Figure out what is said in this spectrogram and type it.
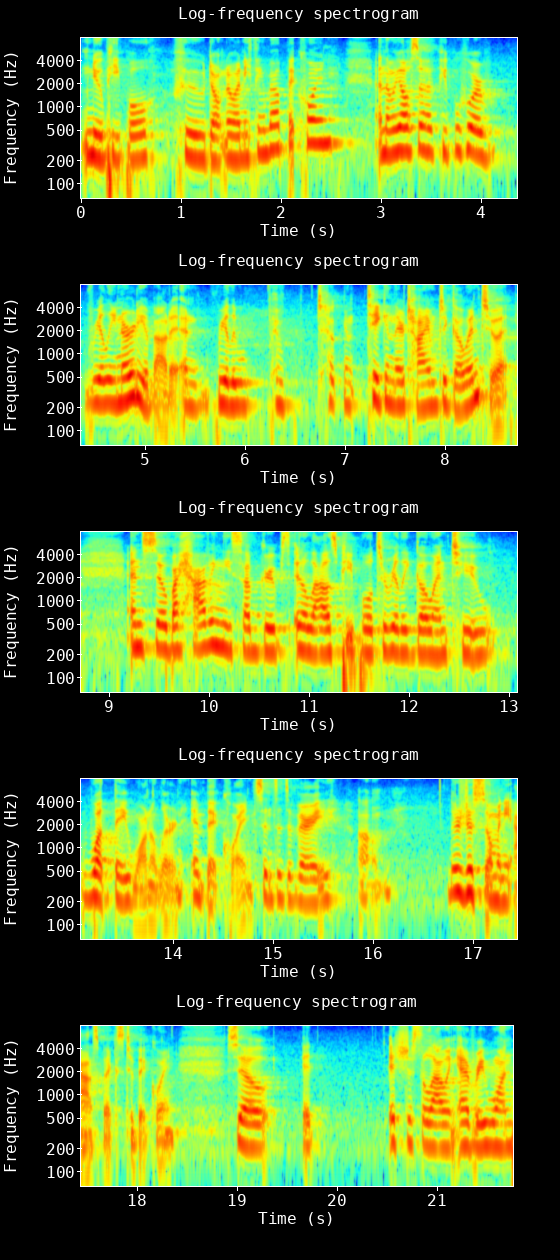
new people who don't know anything about Bitcoin, and then we also have people who are really nerdy about it and really have taken their time to go into it. And so by having these subgroups, it allows people to really go into what they want to learn in Bitcoin, since it's a very um, there's just so many aspects to Bitcoin. So it it's just allowing everyone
